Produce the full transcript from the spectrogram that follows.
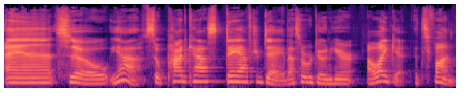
And so, yeah, so podcast day after day. That's what we're doing here. I like it, it's fun.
